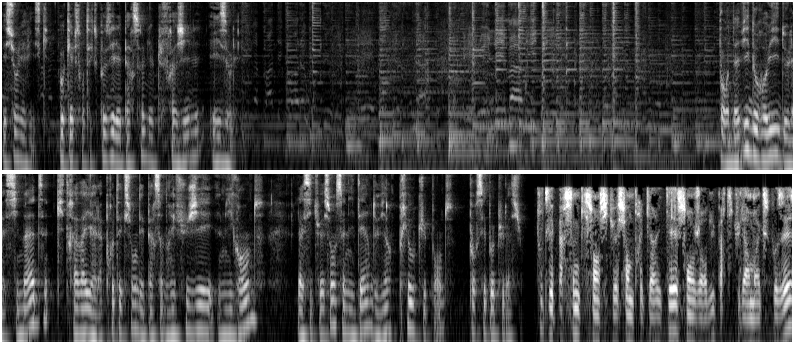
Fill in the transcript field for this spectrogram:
et sur les risques auxquels sont exposées les personnes les plus fragiles et isolées. Pour David Roy de la CIMAD, qui travaille à la protection des personnes réfugiées et migrantes, la situation sanitaire devient préoccupante pour ces populations. Toutes les personnes qui sont en situation de précarité sont aujourd'hui particulièrement exposées.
